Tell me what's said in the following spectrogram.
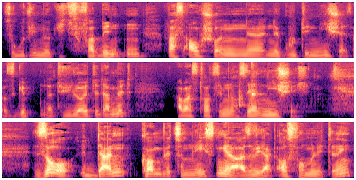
so gut wie möglich zu verbinden, was auch schon eine, eine gute Nische ist. Also es gibt natürlich Leute damit, aber es ist trotzdem noch sehr nischig. So, dann kommen wir zum nächsten. Genau, also wie gesagt, ausformulierte Ding.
